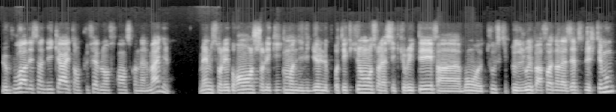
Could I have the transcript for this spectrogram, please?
le pouvoir des syndicats étant plus faible en France qu'en Allemagne, même sur les branches, sur l'équipement individuel de protection, sur la sécurité, enfin, bon, tout ce qui peut se jouer parfois dans la Selbstbestimmung, euh,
